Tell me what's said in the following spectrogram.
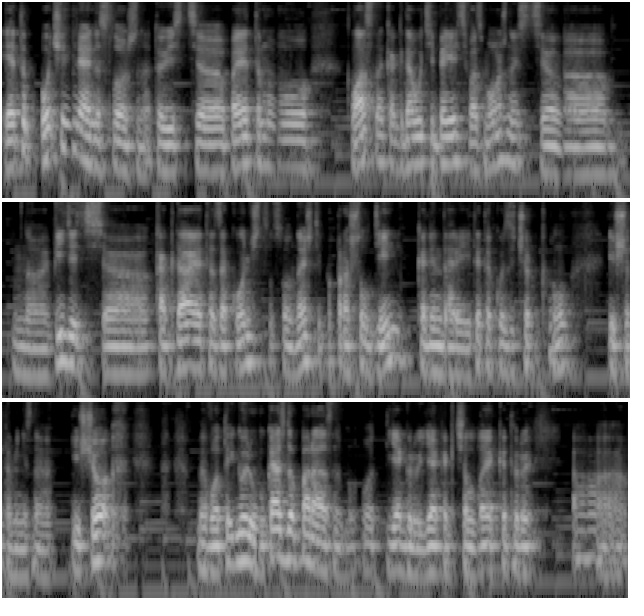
И это очень реально сложно. То есть э, поэтому классно, когда у тебя есть возможность э, видеть, э, когда это закончится. Условно, знаешь, типа прошел день в календаре, и ты такой зачеркнул. Еще там, я не знаю, еще вот, и говорю, у каждого по-разному. Вот я говорю, я как человек, который а,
